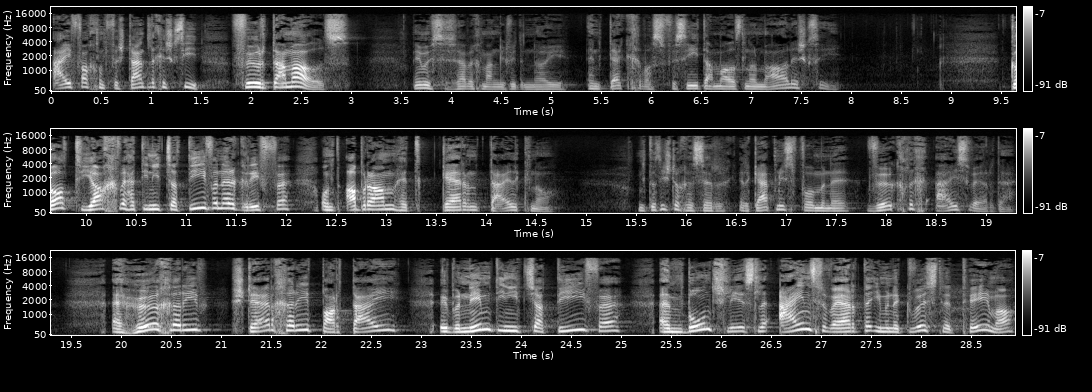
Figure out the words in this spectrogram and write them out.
einfach und verständlich war für damals. Wir müssen es einfach manchmal wieder neu entdecken, was für sie damals normal war. Gott, Jahwe, hat Initiativen ergriffen und Abraham hat gern teilgenommen. Und das ist doch ein Ergebnis von einem wirklich Eiswerden eine höhere, stärkere Partei übernimmt Initiative, einen Bund schließen, eins werden in einem gewissen Thema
